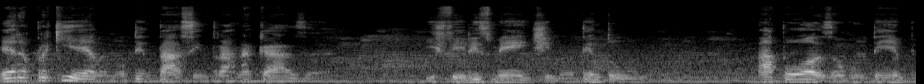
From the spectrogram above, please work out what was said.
era para que ela não tentasse entrar na casa e felizmente não tentou. Após algum tempo,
